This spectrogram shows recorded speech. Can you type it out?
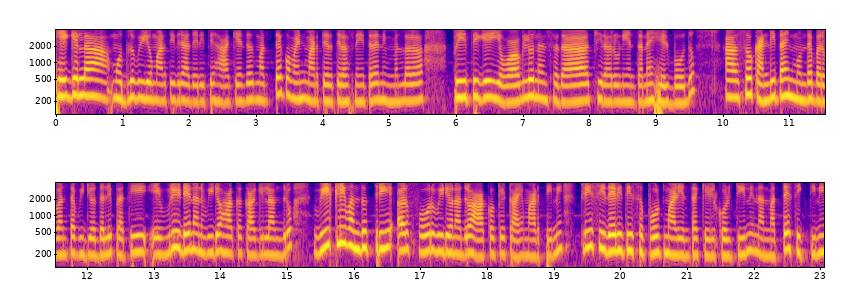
ಹೇಗೆಲ್ಲ ಮೊದಲು ವೀಡಿಯೋ ಮಾಡ್ತಿದ್ರೆ ಅದೇ ರೀತಿ ಹಾಕಿ ಅಂತ ಮತ್ತೆ ಕಾಮೆಂಟ್ ಮಾಡ್ತಿರ್ತೀರ ಸ್ನೇಹಿತರೆ, ನಿಮ್ಮೆಲ್ಲರ ಪ್ರೀತಿಗೆ ಯಾವಾಗಲೂ ನಾನು ಸದಾ ಚಿರಋಣಿ ಅಂತಲೇ ಹೇಳ್ಬೋದು. ಸೊ ಖಂಡಿತ ಇನ್ನು ಮುಂದೆ ಬರುವಂಥ ವಿಡಿಯೋದಲ್ಲಿ ಪ್ರತಿ ಎವ್ರಿ ಡೇ ನಾನು ವೀಡಿಯೋ ಹಾಕೋಕ್ಕಾಗಿಲ್ಲ ಅಂದರೂ ವೀಕ್ಲಿ ಒಂದು ತ್ರೀ ಆರ್ ಫೋರ್ ವೀಡಿಯೋನಾದರೂ ಹಾಕೋಕ್ಕೆ ಟ್ರೈ ಮಾಡ್ತೀನಿ. ಪ್ಲೀಸ್ ಇದೇ ರೀತಿ ಸಪೋರ್ಟ್ ಮಾಡಿ ಅಂತ ಕೇಳ್ಕೊಳ್ತೀನಿ. ನಾನು ಮತ್ತೆ ಸಿಗ್ತೀನಿ.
